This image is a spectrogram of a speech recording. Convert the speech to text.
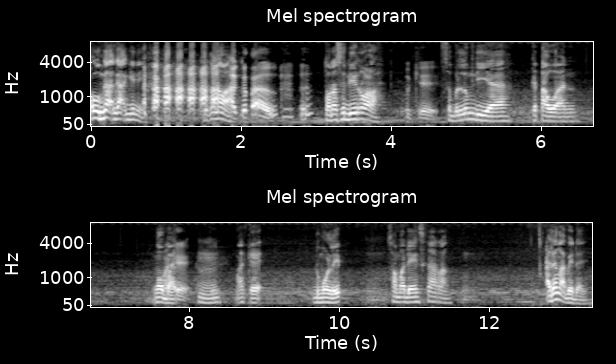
Oh, enggak, enggak gini. Bukan Noah. Aku tahu. Tora Sudiro lah. Oke. Sebelum dia ketahuan ngobat, Make. Hmm. make dumolit sama dia yang sekarang. Ada nggak bedanya?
